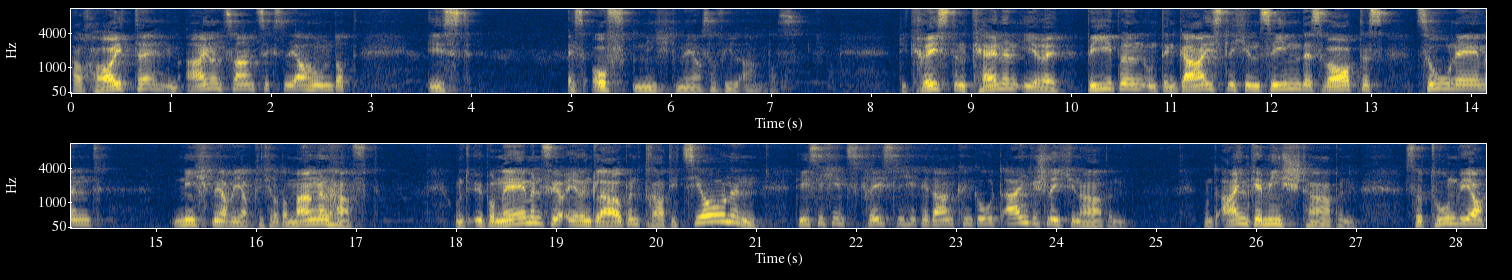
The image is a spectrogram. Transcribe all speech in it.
Auch heute, im 21. Jahrhundert, ist es oft nicht mehr so viel anders. Die Christen kennen ihre Bibeln und den geistlichen Sinn des Wortes zunehmend nicht mehr wirklich oder mangelhaft und übernehmen für ihren Glauben Traditionen, die sich ins christliche Gedankengut eingeschlichen haben und eingemischt haben. So tun wir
